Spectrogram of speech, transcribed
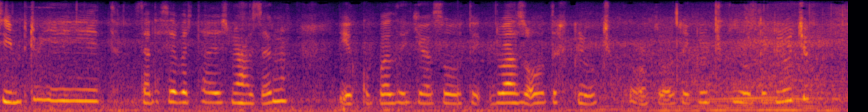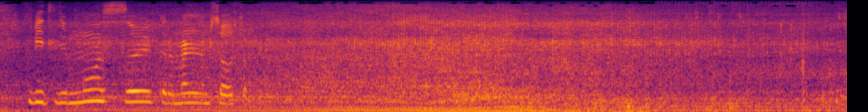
Всім привіт! Зараз я вертаюсь з магазину і купила я золотий, два золотих ключика. Золотий ключик, золотий ключик від лімо з карамельним соусом.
